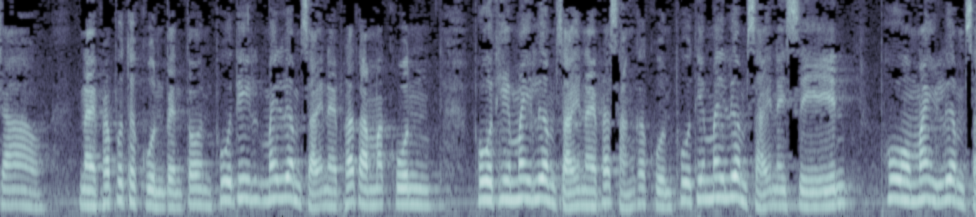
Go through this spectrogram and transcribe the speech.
เจ้า ในพระพุทธคุณเป็นต้น ผู้ที่ไม่เลื่อมใสในพระธรรมคุณ ผู้ที่ไม่เลื่อมใสในพระสังฆคุณ ผู้ที่ไม่เลื่อมใสในศีล ผู้ไม่เลื่อมใส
